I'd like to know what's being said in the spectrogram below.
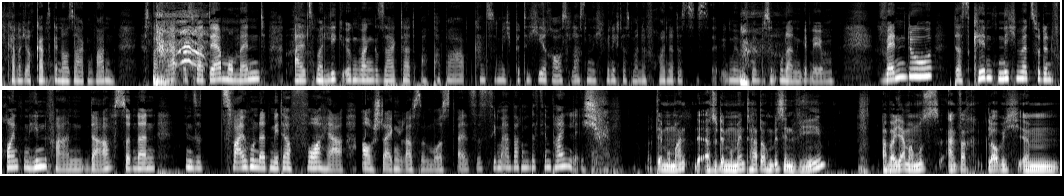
Ich kann euch auch ganz genau sagen, wann. Es war der, es war der Moment, als Malik irgendwann gesagt hat, oh Papa, kannst du mich bitte hier rauslassen? Ich will nicht, dass meine Freunde, das ist mir ein bisschen unangenehm. Wenn du das Kind nicht mehr zu den Freunden hinfahren darfst, sondern in so 200 Meter vorher aussteigen lassen musst, weil es ist ihm einfach ein bisschen peinlich. Der Moment, also der Moment tat auch ein bisschen weh. Aber ja, man muss einfach, glaube ich, ähm,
